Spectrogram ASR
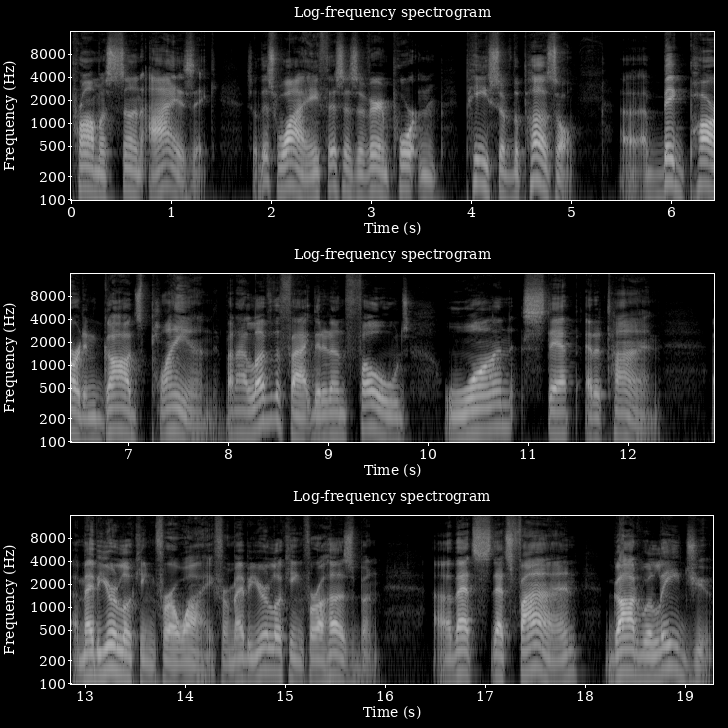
promised son Isaac. So, this wife, this is a very important piece of the puzzle, a big part in God's plan. But I love the fact that it unfolds one step at a time. Uh, maybe you're looking for a wife, or maybe you're looking for a husband. Uh, that's, that's fine. God will lead you.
